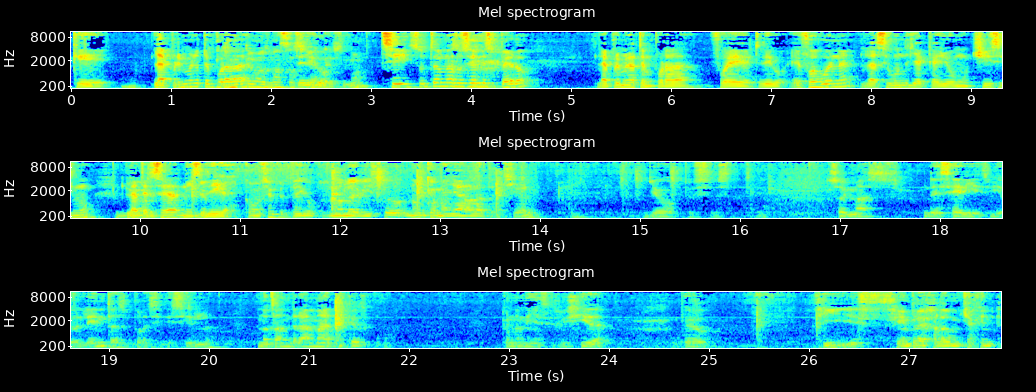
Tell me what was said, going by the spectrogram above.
que la primera temporada... son temas más digo, sociales, ¿no? Sí, son temas sociales, pero la primera temporada fue, te digo, eh, fue buena, la segunda ya cayó muchísimo, la Yo- tercera ni se yo, diga. Como siempre te digo, pues no la he visto, nunca me ha llamado la atención. Yo, pues, este, soy más de series violentas, por así decirlo. No tan dramáticas como que una niña se suicida. Pero sí, es, siempre ha jalado mucha gente,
